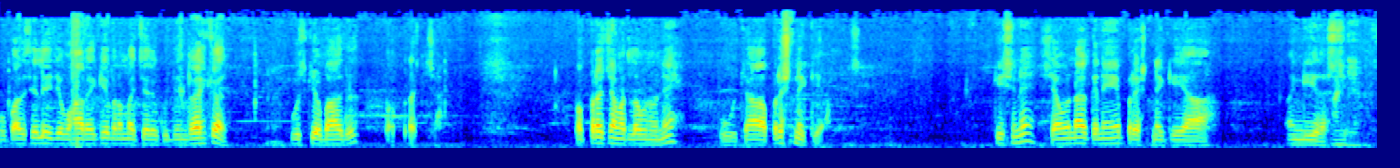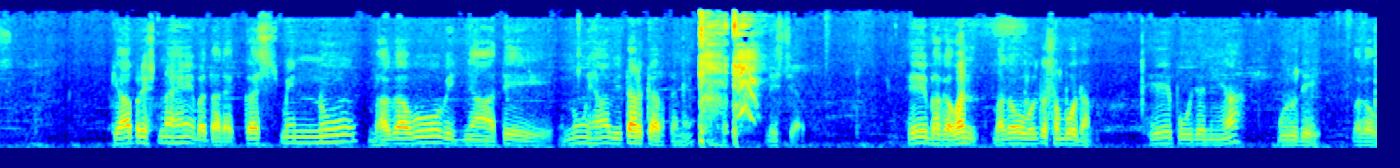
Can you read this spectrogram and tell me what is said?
ऊपर से ले जो वहाँ रह के ब्रह्मचर्य कुछ दिन रहकर उसके बाद पप्रच्चा पप्रच्चा मतलब उन्होंने पूछा प्रश्न किया। किसने शवनक ने प्रश्न किया? अंगीरस। क्या प्रश्न है? बता रहे। कस्मिन्नु भगवो विज्ञाते। नु यहाँ वितर्क अर्थ में। निश्चय। हे भगवन भगवो बोलते संबोधन। हे पूजनीय गुरुदेव भगव।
